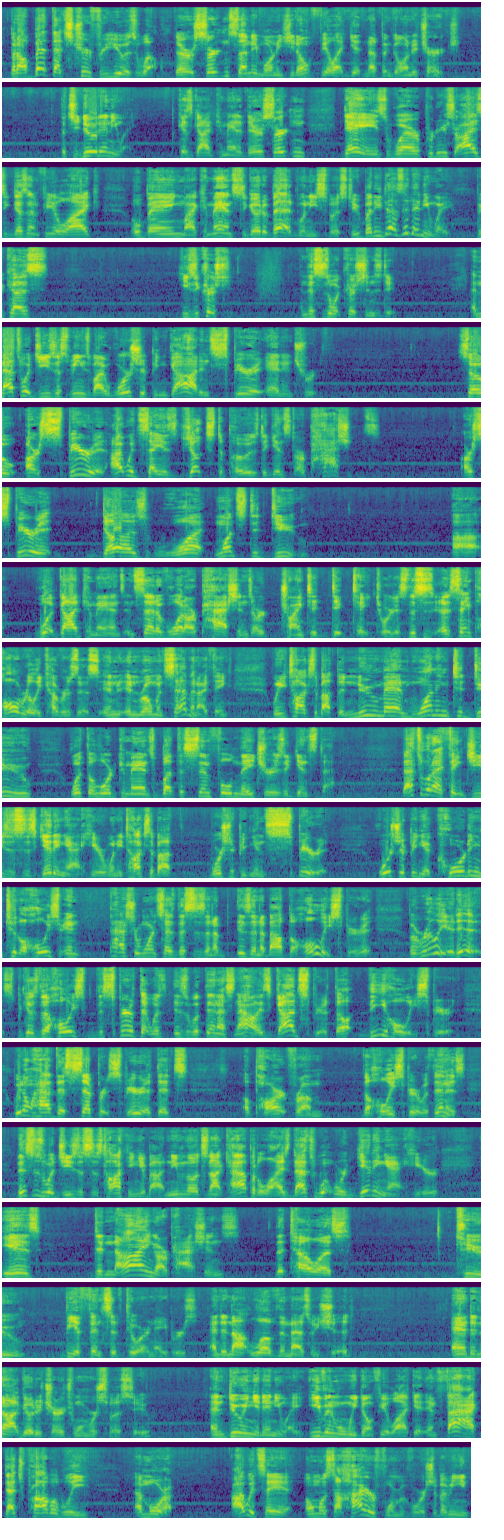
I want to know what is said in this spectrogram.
but I'll bet that's true for you as well. There are certain Sunday mornings you don't feel like getting up and going to church, but you do it anyway because God commanded. There are certain days where producer Isaac doesn't feel like obeying my commands to go to bed when he's supposed to, but he does it anyway because he's a Christian. And this is what Christians do. And that's what Jesus means by worshiping God in spirit and in truth. So, our spirit, I would say, is juxtaposed against our passions. Our spirit does what wants to do uh, what God commands instead of what our passions are trying to dictate toward us. This is uh, St. Paul really covers this in, in Romans 7, I think, when he talks about the new man wanting to do what the Lord commands, but the sinful nature is against that. That's what I think Jesus is getting at here when he talks about worshiping in spirit, worshiping according to the Holy Spirit. And Pastor Warren says this isn't, isn't about the Holy Spirit, but really it is because the Holy the Spirit that was is within us now is God's Spirit, the, the Holy Spirit. We don't have this separate spirit that's apart from the Holy Spirit within us. This is what Jesus is talking about. And even though it's not capitalized, that's what we're getting at here is denying our passions that tell us to be offensive to our neighbors and to not love them as we should and to not go to church when we're supposed to and doing it anyway, even when we don't feel like it. In fact, that's probably a more, I would say, almost a higher form of worship. I mean,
